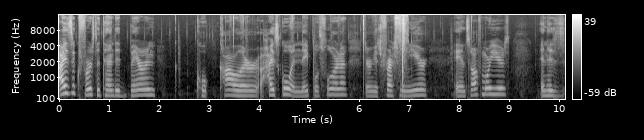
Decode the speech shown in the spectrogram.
Isaac first attended Barron Collier High School in Naples, Florida during his freshman year and sophomore years. In his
